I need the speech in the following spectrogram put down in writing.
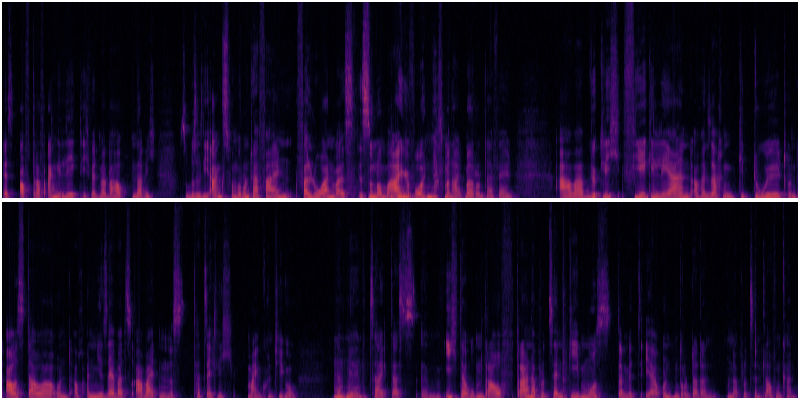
es oft drauf angelegt. Ich würde mal behaupten, da habe ich so ein bisschen die Angst vom Runterfallen verloren, weil es ist so normal geworden, dass man halt mal runterfällt. Aber wirklich viel gelernt, auch in Sachen Geduld und Ausdauer und auch an mir selber zu arbeiten, ist tatsächlich mein Contigo. Der hat mir gezeigt, dass ähm, ich da oben drauf 300% geben muss, damit er unten drunter dann 100% laufen kann.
